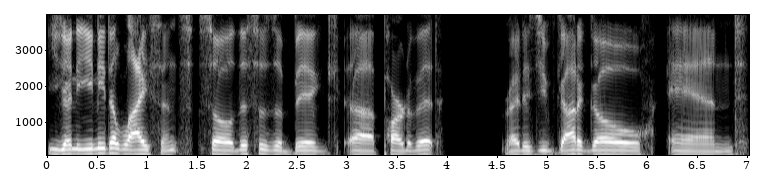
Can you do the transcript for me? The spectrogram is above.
you gonna you need a license, so this is a big uh, part of it, right? Is you've got to go and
